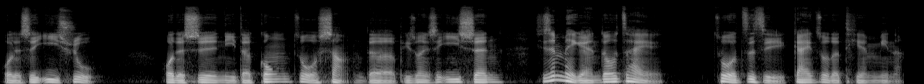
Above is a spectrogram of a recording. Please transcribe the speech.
或者是艺术，或者是你的工作上的，比如说你是医生，其实每个人都在做自己该做的天命啊。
